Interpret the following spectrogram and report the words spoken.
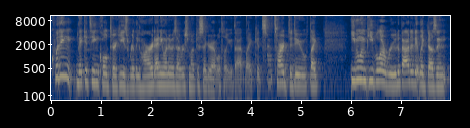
quitting nicotine cold turkey is really hard. Anyone who has ever smoked a cigarette will tell you that. Like it's it's hard to do. Like even when people are rude about it, it like doesn't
